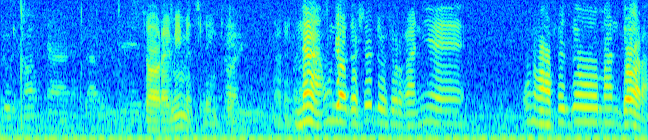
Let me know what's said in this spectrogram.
حدود سارمی مثل این که. سالگی. آره. نه اون یادداشت دکتر غنیه اون حافظ رو من دارم.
